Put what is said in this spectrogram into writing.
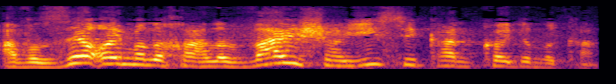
Aval ze oy malach, halavai shayisi kan koidem.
